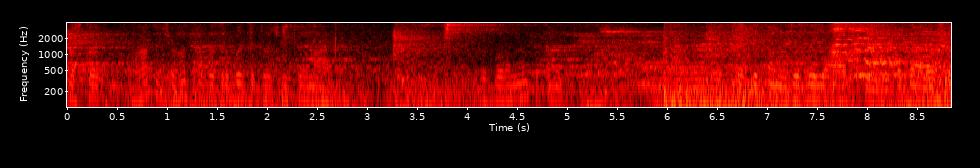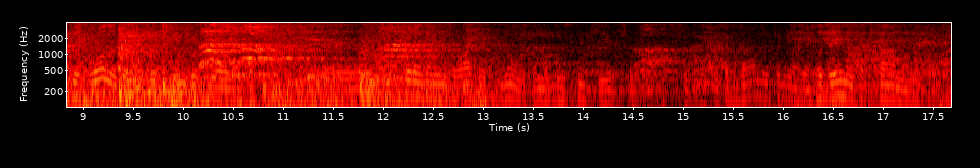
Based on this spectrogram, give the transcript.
Просто багато чого треба зробити до чемпіонату. Заборонити там е, там до заявки і так далі. Якщо дозволити, то всім дозволити. Е, Чітко регламентувати ну, там, обласників, щоб це і так далі. І так далі. Години так само, наприклад.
